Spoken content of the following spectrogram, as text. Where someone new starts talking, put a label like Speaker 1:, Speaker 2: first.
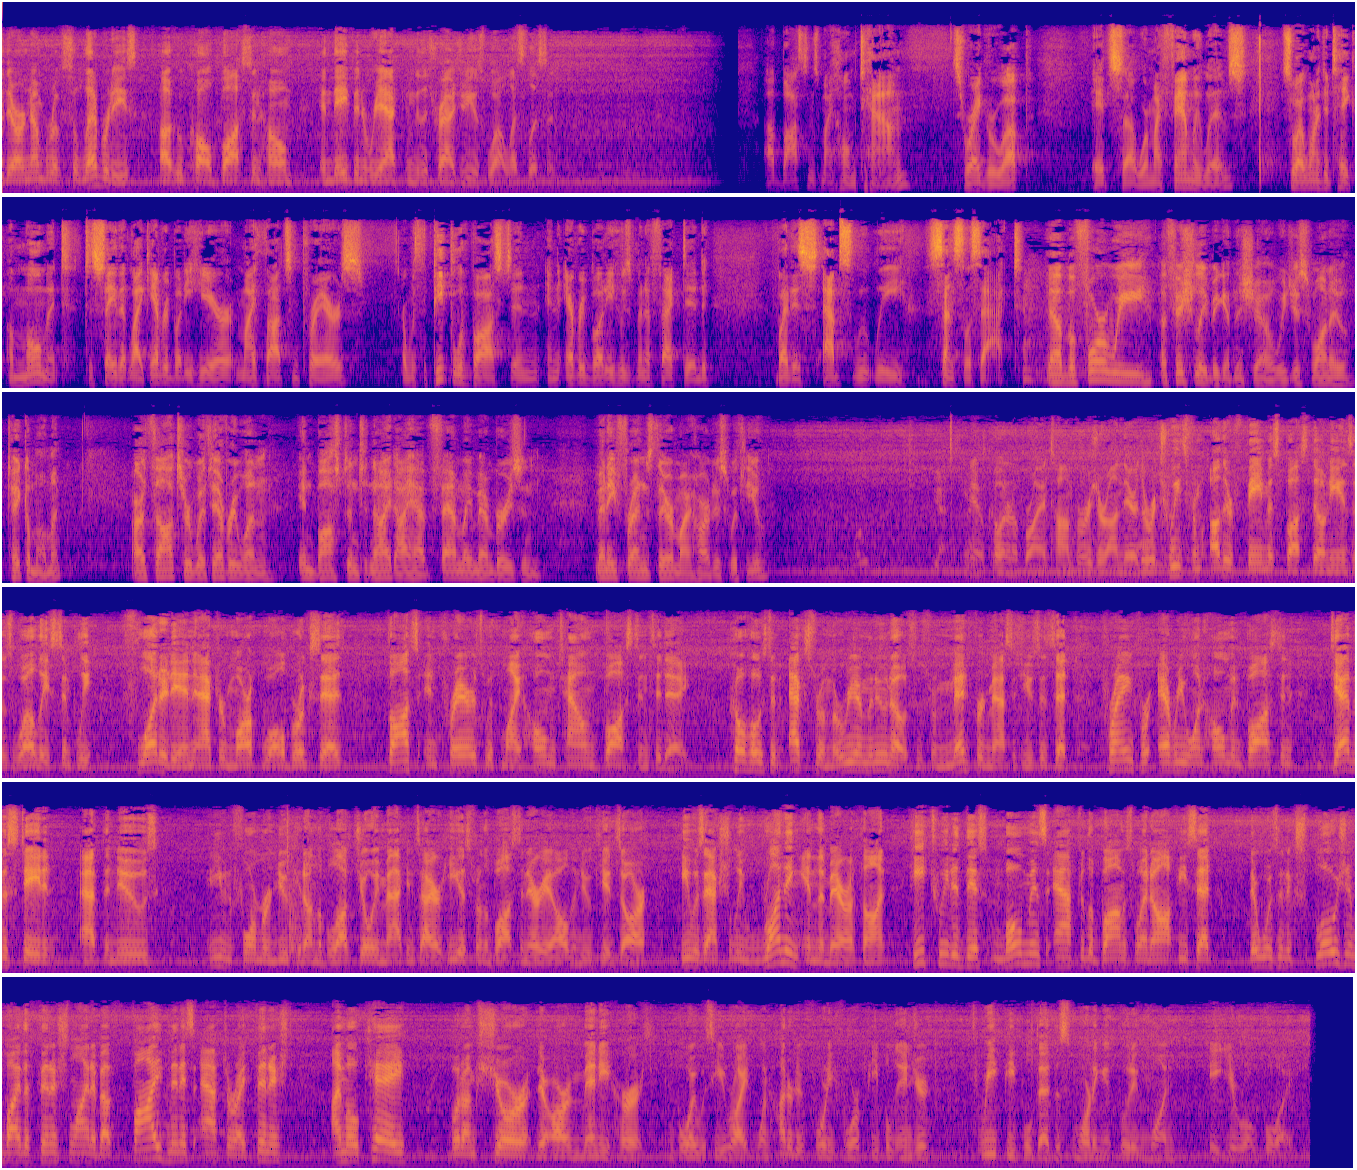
Speaker 1: There are a number of celebrities uh, who call Boston home, and they've been reacting to the tragedy as well. Let's listen.
Speaker 2: Uh, Boston's my hometown. It's where I grew up. It's uh, where my family lives. So I wanted to take a moment to say that, like everybody here, my thoughts and prayers are with the people of Boston and everybody who's been affected by this absolutely senseless act.
Speaker 3: Now, before we officially begin the show, we just want to take a moment. Our thoughts are with everyone in Boston tonight. I have family members and many friends there. My heart is with you.
Speaker 1: You know, Conan O'Brien, Tom Bergeron there. There were tweets from other famous Bostonians as well. They simply flooded in. Actor Mark Wahlberg said, Thoughts and prayers with my hometown, Boston, today. Co host of Extra, Maria Menounos, who's from Medford, Massachusetts, said, Praying for everyone home in Boston, devastated at the news. And even former new kid on the block, Joey McIntyre, he is from the Boston area, all the new kids are. He was actually running in the marathon. He tweeted this moments after the bombs went off. He said, There was an explosion by the finish line about five minutes after I finished. I'm okay, but I'm sure there are many hurt. And boy, was he right. 144 people injured, three people dead this morning, including one eight year old boy.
